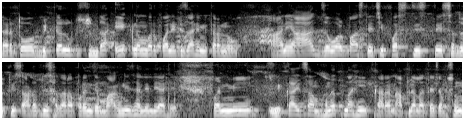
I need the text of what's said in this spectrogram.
तर तो बिट्टलसुद्धा एक नंबर क्वालिटीचा आहे मित्रांनो. आणि आज जवळपास त्याची पस्तीस ते सदोतीस अडतीस हजारापर्यंत मागणी झालेली आहे. पण मी विकायचा म्हणत नाही कारण आपल्याला त्याच्यापासून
